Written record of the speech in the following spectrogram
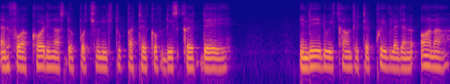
and for according us the opportunity to partake of this great day. Indeed, we count it a privilege and an honor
